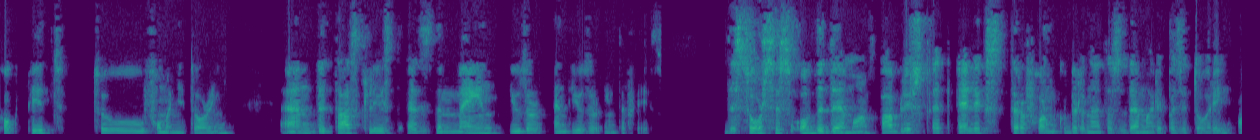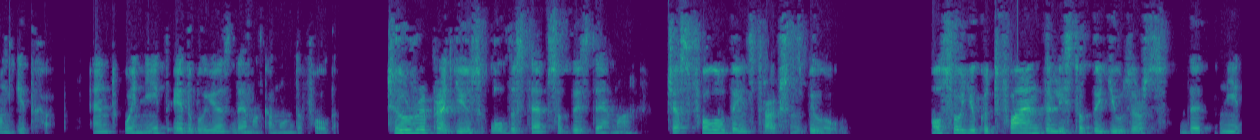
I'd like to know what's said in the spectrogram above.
cockpit to for monitoring, and the task list as the main user and user interface. The sources of the demo published at Eleks Terraform Kubernetes demo repository on GitHub, and we need AWS demo Camunda folder. To reproduce all the steps of this demo, just follow the instructions below. Also, you could find the list of the users that need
